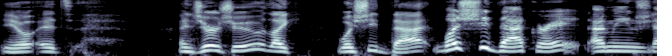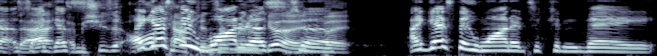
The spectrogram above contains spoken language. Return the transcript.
You know, it's and Georgiou, like, was she that? Was she that great? I mean, that's, that- I guess I mean, she's. All I guess they wanted really us good, to. but I guess they wanted to convey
